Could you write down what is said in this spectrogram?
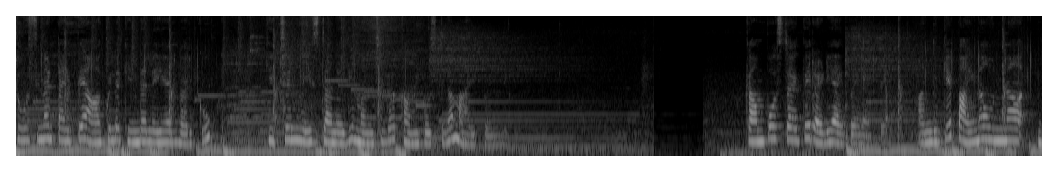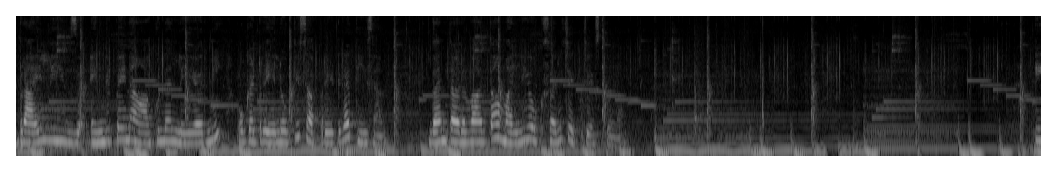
చూసినట్టయితే ఆకుల కింద లేయర్ వరకు కిచెన్ వేస్ట్ అనేది మంచిగా కంపోస్ట్గా మారిపోయింది. కంపోస్ట్ అయితే రెడీ అయిపోయినట్టే. అందుకే పైన ఉన్న డ్రై లీవ్స్ ఎండిపోయిన ఆకుల లేయర్ని ఒక ట్రేలోకి సపరేట్గా తీసాను దాని తర్వాత మళ్ళీ ఒకసారి చెక్ చేసుకున్నాను. ఈ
